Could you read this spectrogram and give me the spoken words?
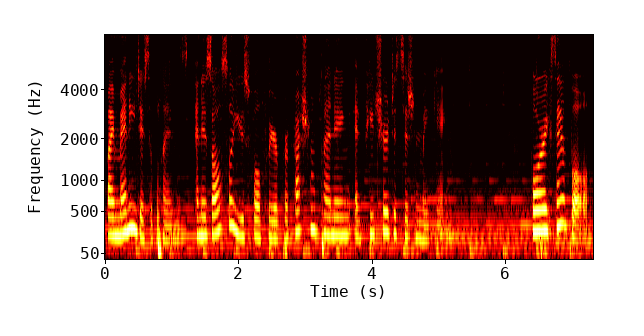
by many disciplines and is also useful for your professional planning and future decision making. For example,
